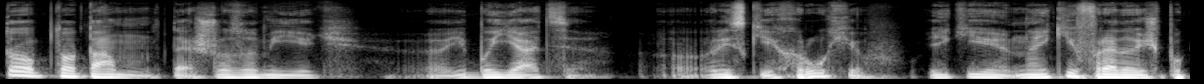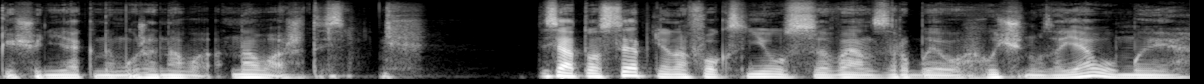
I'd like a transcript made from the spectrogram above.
Тобто там теж розуміють е, і бояться е, різких рухів, які, на які Фредович поки що ніяк не може наважитись. 10 серпня на Fox News Венс зробив гучну заяву. Ми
